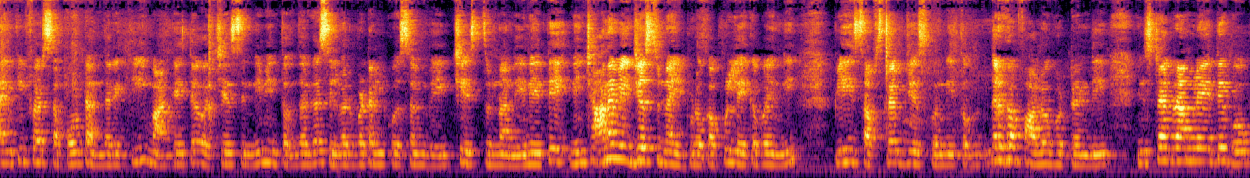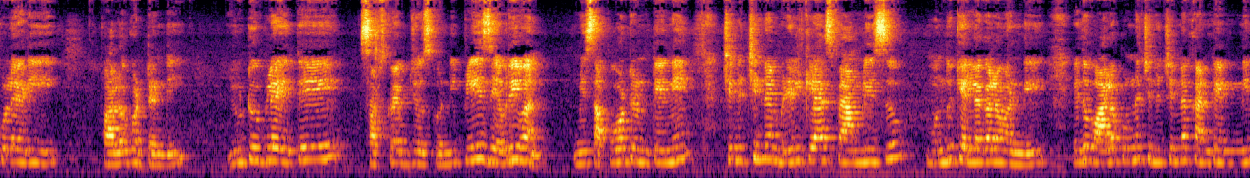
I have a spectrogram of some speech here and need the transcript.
థ్యాంక్ యూ ఫర్ సపోర్ట్ అందరికీ. మాకైతే వచ్చేసింది. మేము తొందరగా సిల్వర్ బటన్ కోసం వెయిట్ చేస్తున్నా. నేనైతే నేను చాలా వెయిట్ చేస్తున్నా. ఇప్పుడు ఒకప్పుడు లేకపోయింది. ప్లీజ్ సబ్స్క్రైబ్ చేసుకోండి. తొందరగా ఫాలో కొట్టండి. ఇన్స్టాగ్రామ్లో అయితే గోకుల్ ఐడి ఫాలో కొట్టండి. యూట్యూబ్లో అయితే సబ్స్క్రైబ్ చేసుకోండి. ప్లీజ్ ఎవ్రీ వన్ మీ సపోర్ట్ ఉంటేనే చిన్న చిన్న మిడిల్ క్లాస్ ఫ్యామిలీస్ ముందుకు వెళ్ళగలవండి ఏదో వాళ్ళకున్న చిన్న చిన్న కంటెంట్ని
